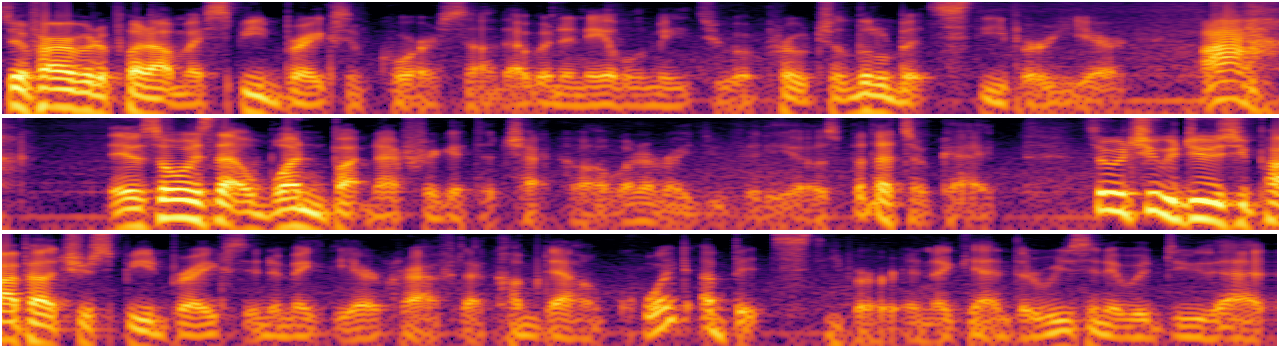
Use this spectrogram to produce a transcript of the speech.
So if I were to put out my speed brakes, of course, uh, that would enable me to approach a little bit steeper here. Ah, there's always that one button I forget to check on whenever I do videos, but that's okay. So what you would do is you pop out your speed brakes and to make the aircraft uh, come down quite a bit steeper. And again, the reason it would do that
